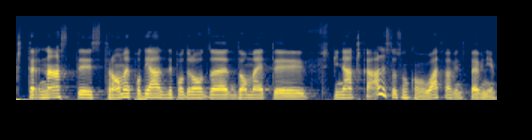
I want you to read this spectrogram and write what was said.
14, strome podjazdy po drodze do mety, wspinaczka, ale stosunkowo łatwa, więc pewnie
